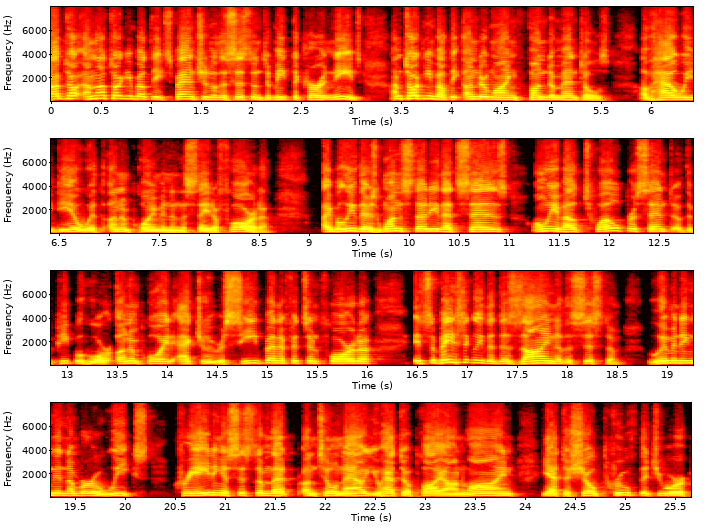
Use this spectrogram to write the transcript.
I'm, ta- I'm not talking about the expansion of the system to meet the current needs. I'm talking about the underlying fundamentals of how we deal with unemployment in the state of Florida. I believe there's one study that says only about 12% of the people who are unemployed actually receive benefits in Florida. It's basically the design of the system, limiting the number of weeks, creating a system that until now you had to apply online, you had to show proof that you were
